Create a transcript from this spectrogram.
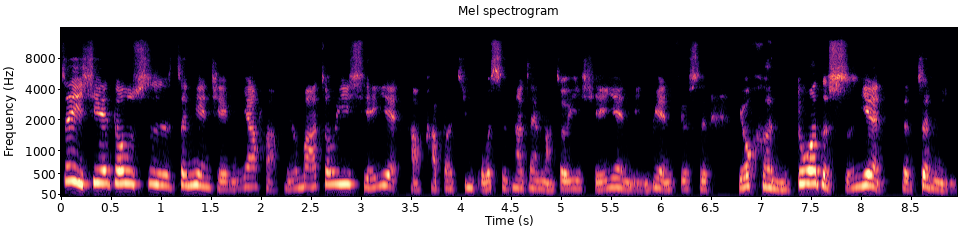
这些都是正念减压法，比如马州医学院，啊，卡巴金博士他在马州医学院里面就是有很多的实验的证明。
